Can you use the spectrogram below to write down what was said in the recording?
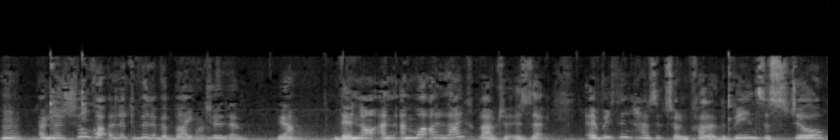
Mm, and they've still got a little bit of a bite to them. Yeah. They're not, and, and what I like about it is that everything has its own color. The beans are still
